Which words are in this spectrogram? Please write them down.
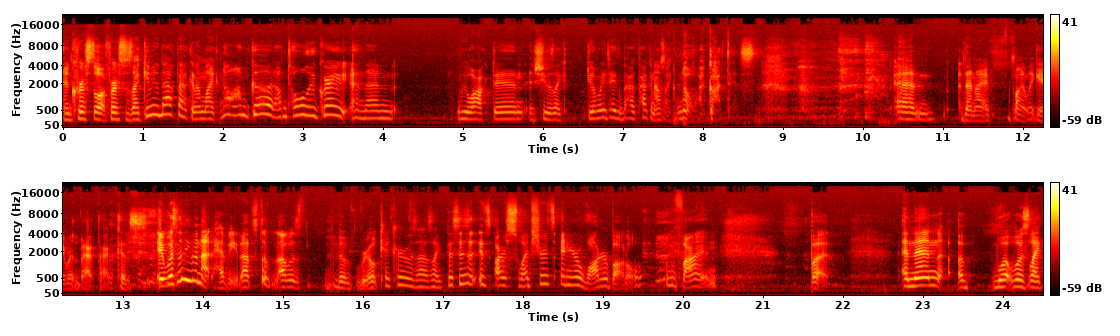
And Crystal at first was like, Give me the backpack. And I'm like, No, I'm good. I'm totally great. And then we walked in and she was like, Do you want me to take the backpack? And I was like, No, I got this. and then I finally gave her the backpack because it wasn't even that heavy. That's the that was the real kicker was I was like, this is it's our sweatshirts and your water bottle. I'm fine. But and then uh, what was like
